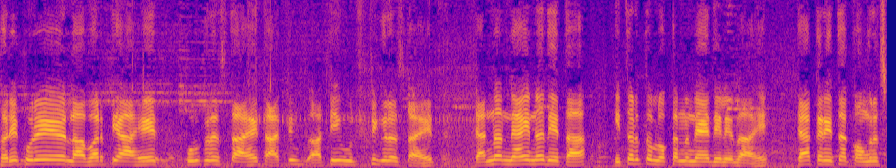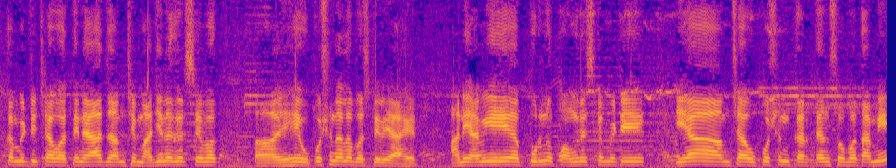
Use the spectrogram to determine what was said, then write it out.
खरेखुरे लाभार्थी आहेत पूरग्रस्त आहेत अति अतिवृष्टीग्रस्त आहेत त्यांना न्याय न देता इतर तर लोकांना न्याय दिलेला आहे. त्याकरिता काँग्रेस कमिटीच्या वतीने आज आमचे माजी नगरसेवक हे उपोषणाला बसलेले आहेत आणि आम्ही पूर्ण काँग्रेस कमिटी या आमच्या उपोषणकर्त्यांसोबत आम्ही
